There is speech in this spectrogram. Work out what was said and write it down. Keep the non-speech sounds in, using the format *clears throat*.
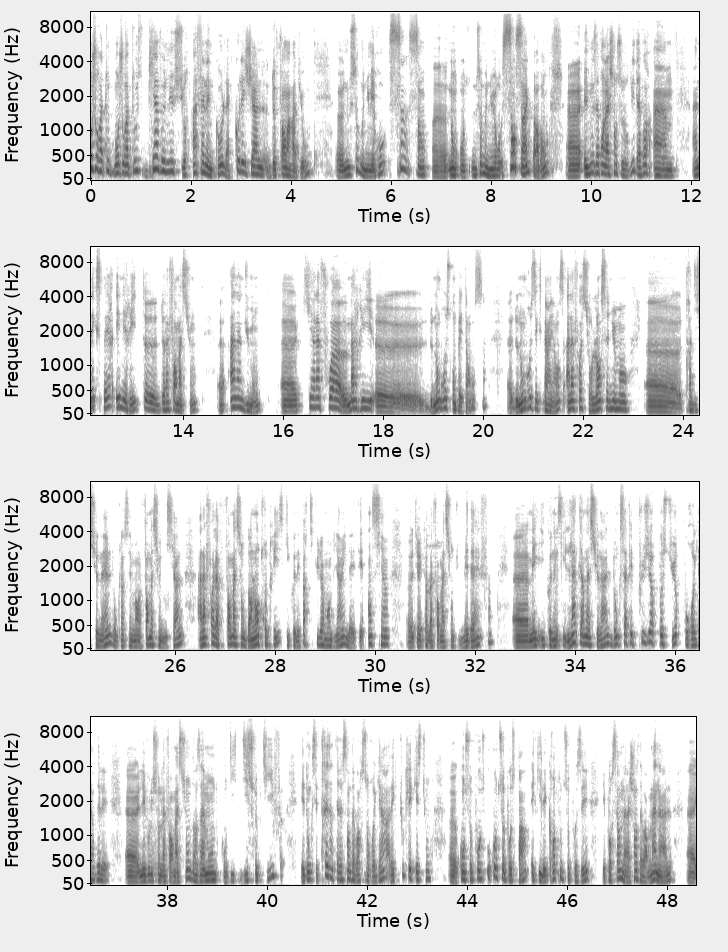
bonjour à toutes, bonjour à tous. Bienvenue sur Afen Co, la collégiale de Format Radio. Euh, nous sommes au numéro 500, euh, non, nous sommes au numéro 105, pardon, euh, et nous avons la chance aujourd'hui d'avoir un, un, expert émérite de la formation, Alain Dumont, qui à la fois marie de nombreuses compétences, de nombreuses expériences, à la fois sur l'enseignement traditionnel, donc l'enseignement, la formation initiale, à la fois la formation dans l'entreprise, qu'il connaît particulièrement bien. Il a été ancien directeur de la formation du MEDEF, euh, mais il connaît aussi l'international. Donc, ça fait plusieurs postures pour regarder euh, l'évolution de la formation dans un monde qu'on dit disruptif. Et donc, c'est très intéressant d'avoir son regard avec toutes les questions euh, qu'on se pose ou qu'on ne se pose pas et qu'il est grand temps de se poser. Et pour ça, on a la chance d'avoir Manal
